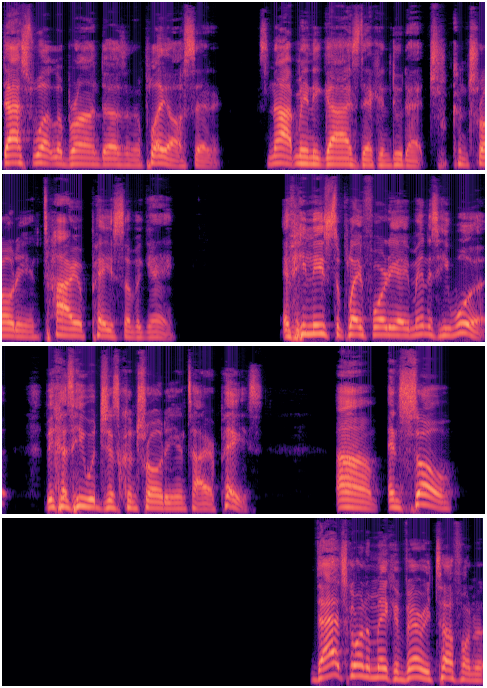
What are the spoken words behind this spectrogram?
That's what LeBron does in a playoff setting. It's not many guys that can do that, control the entire pace of a game. If he needs to play 48 minutes, he would, because he would just control the entire pace. Um, and so that's going to make it very tough on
